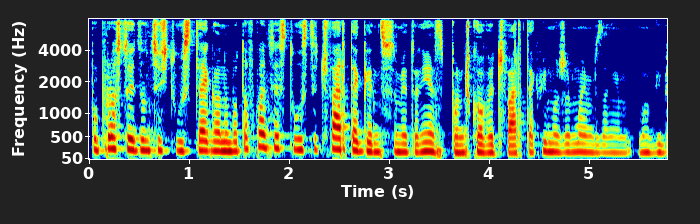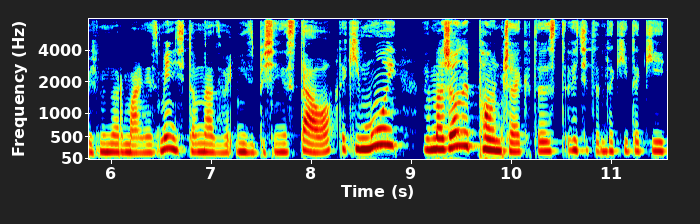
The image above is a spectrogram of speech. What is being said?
po prostu jedzą coś tłustego, no bo to w końcu jest tłusty czwartek, więc w sumie to nie jest pączkowy czwartek, mimo że moim zdaniem moglibyśmy normalnie zmienić tę nazwę i nic by się nie stało. Taki mój wymarzony pączek to jest, wiecie, ten taki, taki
